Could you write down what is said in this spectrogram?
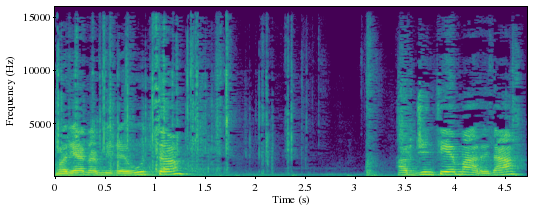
Mariana Mireuță. Argintie mare, da?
